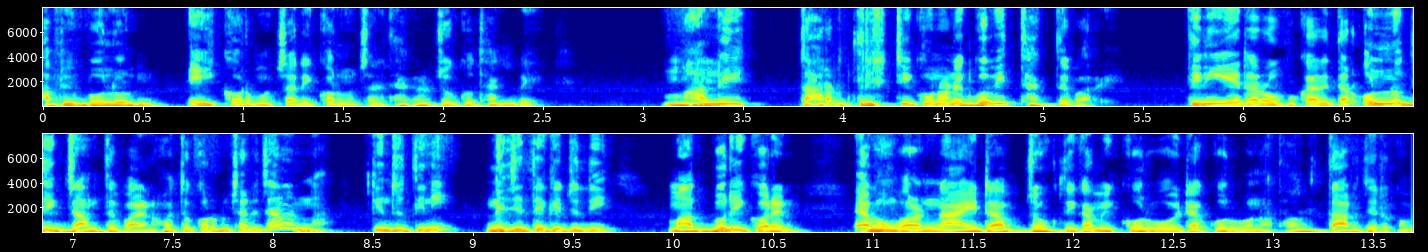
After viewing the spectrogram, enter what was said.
আপনি বলুন, এই কর্মচারী কর্মচারী থাকার যোগ্য থাকবে? মালিক তার দৃষ্টিকোণ অনেক গভীর থাকতে পারে। তিনি এটার উপকারিতার অন্য দিক জানতে পারেন। হয়তো কর্মচারী জানেন না, কিন্তু তিনি নিজে থেকে যদি মাতবরি করেন এবং বলেন, না, এটা যৌক্তিক, আমি করব, এটা করব না, তাহলে তার যেরকম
